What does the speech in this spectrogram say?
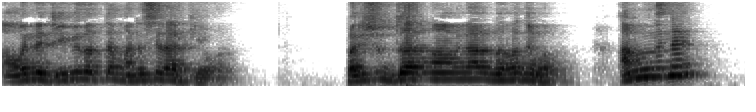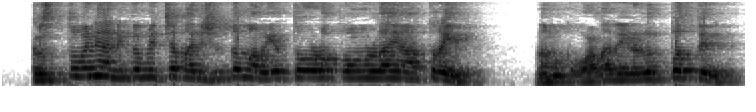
അവന്റെ ജീവിതത്തെ മനസ്സിലാക്കിയവർ പരിശുദ്ധാത്മാവിനാൽ നിറഞ്ഞവർ അങ്ങനെ ക്രിസ്തുവിനെ അനുഗമിച്ച പരിശുദ്ധ മറിയത്തോടൊപ്പമുള്ള യാത്രയിൽ നമുക്ക് വളരെ എളുപ്പത്തിൽ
